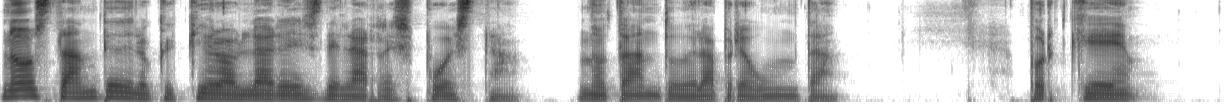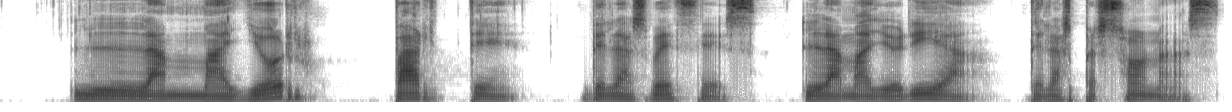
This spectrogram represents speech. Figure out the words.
no obstante, de lo que quiero hablar es de la respuesta, no tanto de la pregunta. Porque la mayor parte de las veces, la mayoría de las personas,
